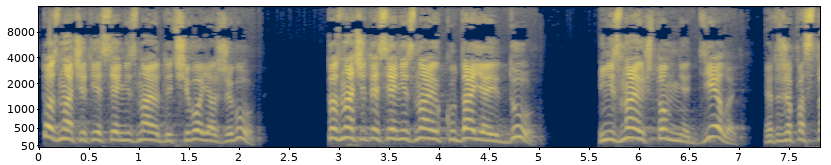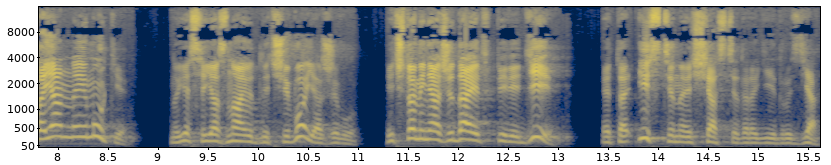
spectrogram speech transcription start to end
Что значит, если я не знаю, для чего я живу? Что значит, если я не знаю, куда я иду? И не знаю, что мне делать? Это же постоянные муки. Но если я знаю, для чего я живу, и что меня ожидает впереди, это истинное счастье, дорогие друзья.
